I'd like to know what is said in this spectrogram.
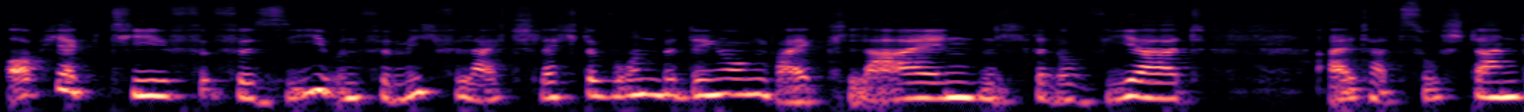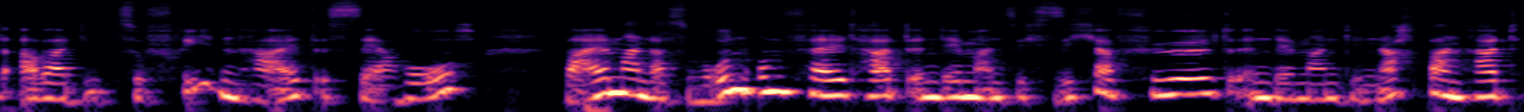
objektiv für Sie und für mich vielleicht schlechte Wohnbedingungen, weil klein, nicht renoviert, Alterzustand, aber die Zufriedenheit ist sehr hoch, weil man das Wohnumfeld hat, in dem man sich sicher fühlt, in dem man die Nachbarn hat,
